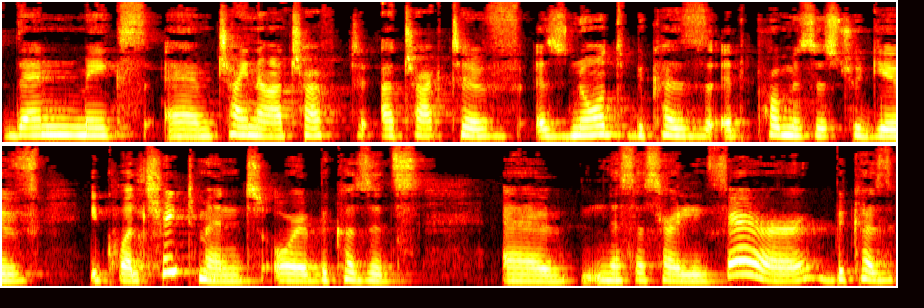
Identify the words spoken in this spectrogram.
then makes um, China attract- attractive is not because it promises to give equal treatment or because it's uh, necessarily fairer, because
